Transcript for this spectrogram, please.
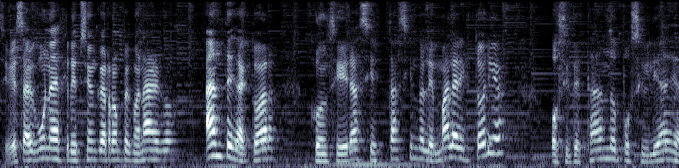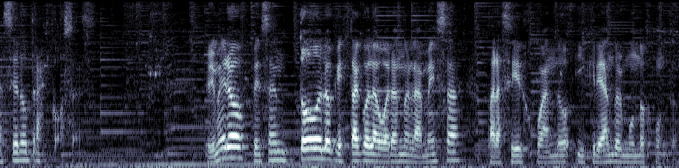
si ves alguna descripción que rompe con algo, antes de actuar, considera si está haciéndole mal a la historia o si te está dando posibilidades de hacer otras cosas. Primero, pensá en todo lo que está colaborando en la mesa para seguir jugando y creando el mundo juntos.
